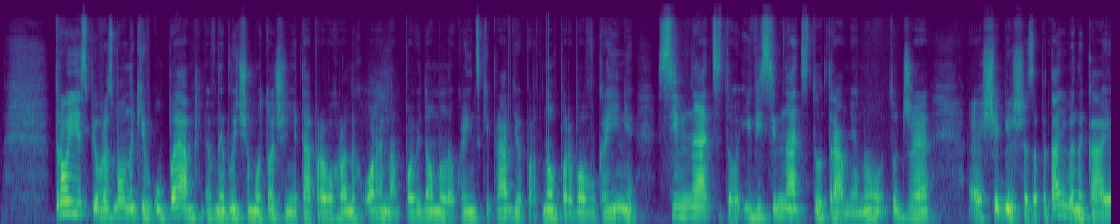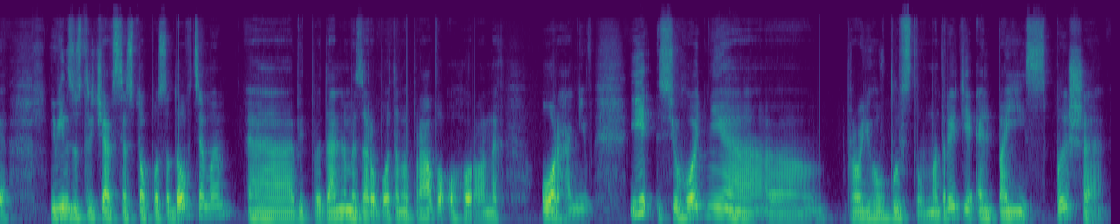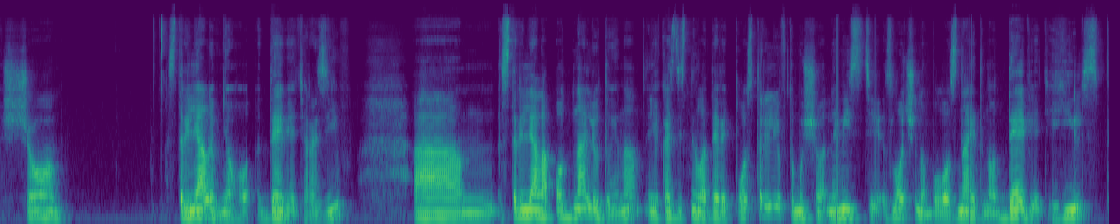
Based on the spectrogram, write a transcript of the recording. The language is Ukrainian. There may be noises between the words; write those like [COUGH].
Троє співрозмовників УП в найближчому оточенні та правоохоронних органах повідомили українській правді. Портнов перебував в Україні 17 і 18 травня. Ну тут же е, ще більше запитань виникає. Він зустрічався з топ-посадовцями, е, відповідальними за роботами правоохоронних органів. І сьогодні е, про його вбивство в Мадриді Ель Паїс пише, що стріляли в нього 9 разів. Стріляла одна людина, яка здійснила 9 пострілів, тому що на місці злочину було знайдено 9 гільз.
